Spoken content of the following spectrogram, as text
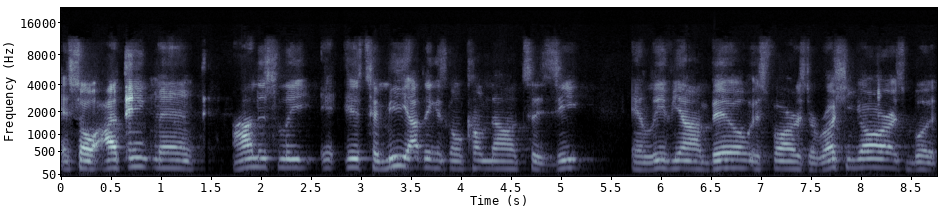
And so I think, man, honestly, it is to me. I think it's gonna come down to Zeke and Le'Veon Bell as far as the rushing yards, but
